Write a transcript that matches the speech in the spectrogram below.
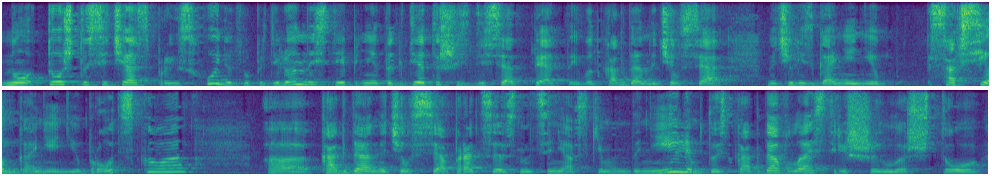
Но то, что сейчас происходит, в определенной степени это где-то 65-й. Вот когда начался, начались гонения, совсем гонения Бродского, э, когда начался процесс над Синявским и Даниэлем, то есть когда власть решила, что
